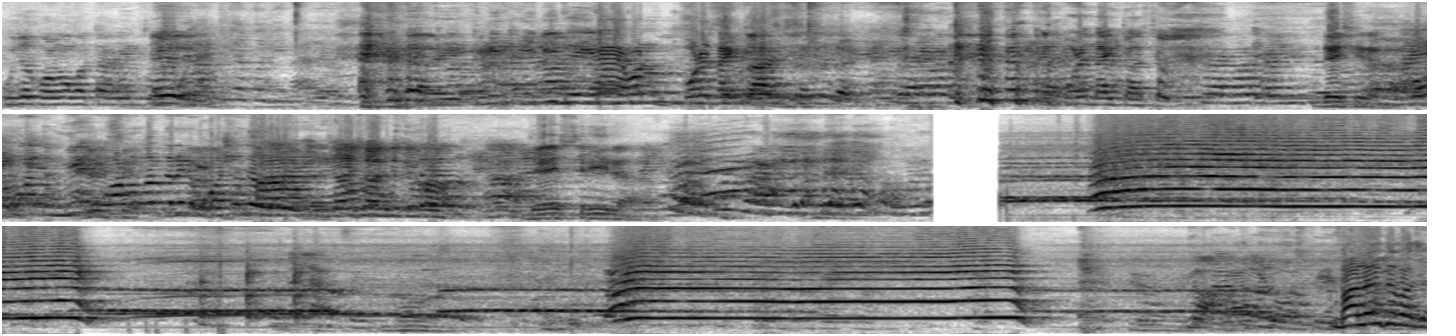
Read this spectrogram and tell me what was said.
পুজোর কর্মকর্তা এখন পরের দায়িত্ব আছে পরের দায়িত্ব আছে জয় শ্রীরাম। জয় শ্রীরাম ভালোই তো বাজে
